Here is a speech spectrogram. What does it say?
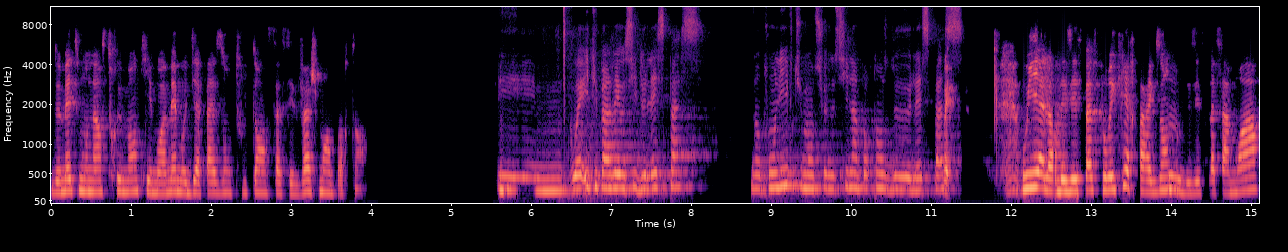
de mettre mon instrument qui est moi-même au diapason tout le temps, ça c'est vachement important. Et, ouais, et tu parlais aussi de l'espace. Dans ton livre, tu mentionnes aussi l'importance de l'espace. Oui, alors des espaces pour écrire, par exemple, ou mm. des espaces à moi,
